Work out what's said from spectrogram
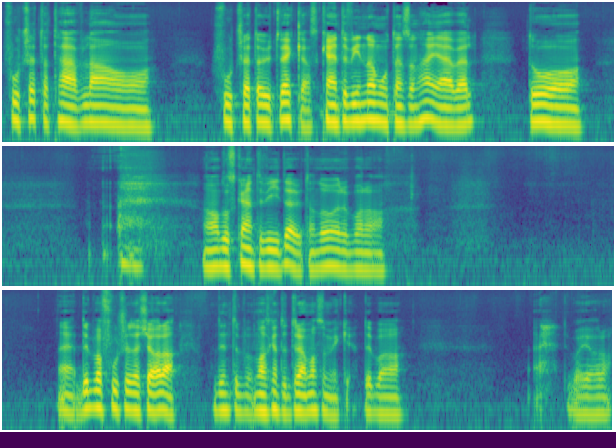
fortsätta tävla och fortsätta utvecklas. Kan jag inte vinna mot en sån här jävel då ja, då ska jag inte vidare utan då är det bara Nej, det är bara att fortsätta köra. Det är inte, man ska inte drömma så mycket. Det är bara... Nej, det är bara att göra.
